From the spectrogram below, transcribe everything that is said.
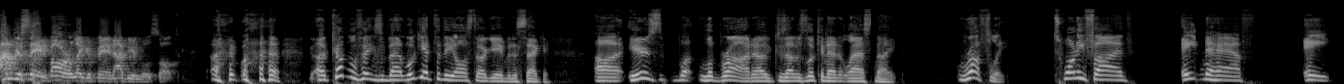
I'm just saying, if I were a Laker fan, I'd be a little salty. a couple things about. We'll get to the All Star game in a second. Uh, here's what LeBron, because I was looking at it last night. Roughly 25, eight and a half, eight,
